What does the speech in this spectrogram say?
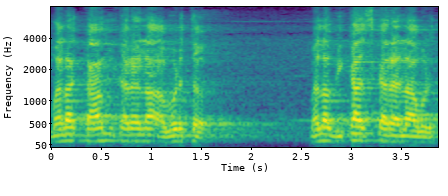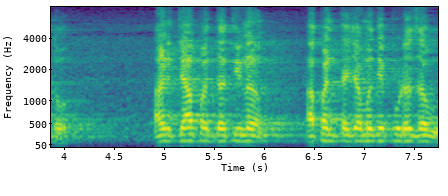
मला काम करायला आवडतं. मला विकास करायला आवडतो. आणि त्या पद्धतीनं आपण त्याच्यामध्ये पुढे जाऊ.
